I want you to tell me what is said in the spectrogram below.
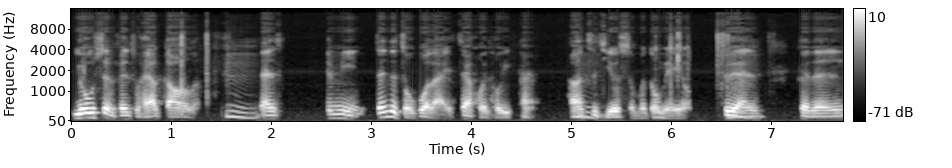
优胜分数还要高了。嗯，但是生命真的走过来，再回头一看，好像自己又什么都没有。虽然可能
